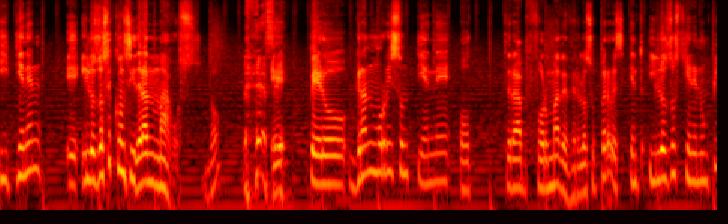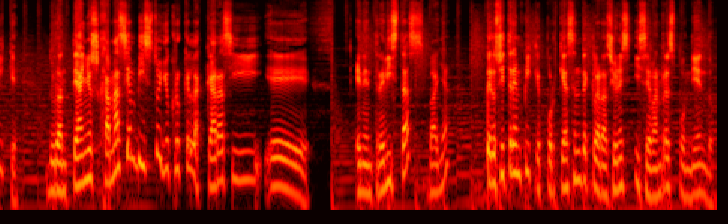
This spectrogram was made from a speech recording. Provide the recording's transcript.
y tienen, eh, y los dos se consideran magos, ¿no? sí. pero Grant Morrison tiene otra forma de ver los superhéroes y, los dos tienen un pique. Durante años jamás se han visto, yo creo que la cara así en entrevistas, vaya, pero sí traen pique porque hacen declaraciones y se van respondiendo.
